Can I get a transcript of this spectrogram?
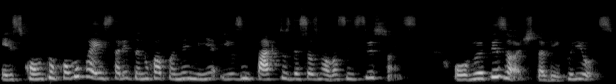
Eles contam como o país está lidando com a pandemia e os impactos dessas novas restrições. Ouve o episódio, está bem curioso.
